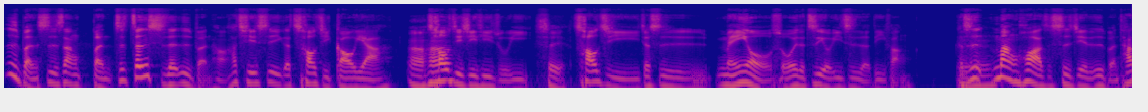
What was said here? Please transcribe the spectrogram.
日本事实上本这真实的日本哈，它其实是一个超级高压、超级集体主义，是超级就是没有所谓的自由意志的地方。可是漫画的世界的日本，它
